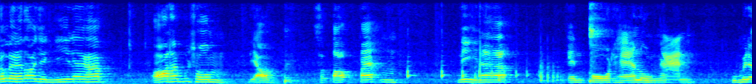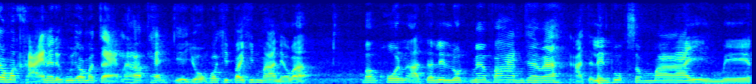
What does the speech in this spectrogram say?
ก็เลยต้องอย่างนี้นะครับ อ๋อท่านผู้ชม เดี๋ยวสต็อปแป๊บ นี่นะครับเอ็นโปแท้โรงงาน กูไม่ได้เอามาขายนะ เดี๋ยวกูจะเอามาแจกนะครับ แทนเกียร์โยง เพราะคิดไปคิดมาเนี่ยว่า บางคนอาจจะเล่นรถแม่บ้านใช่ไหมอาจจะเล่นพวกสมายเมด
